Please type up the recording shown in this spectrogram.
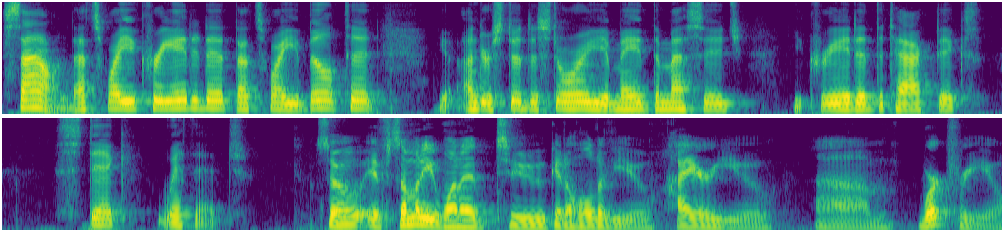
sound. That's why you created it, that's why you built it. You understood the story, you made the message, you created the tactics. Stick with it. So, if somebody wanted to get a hold of you, hire you, um, work for you,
